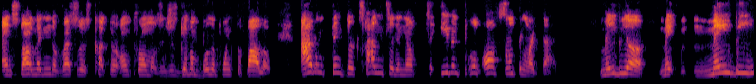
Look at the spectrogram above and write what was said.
and start letting the wrestlers cut their own promos and just give them bullet points to follow, I don't think they're talented enough to even pull off something like that. Maybe a, may, maybe,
